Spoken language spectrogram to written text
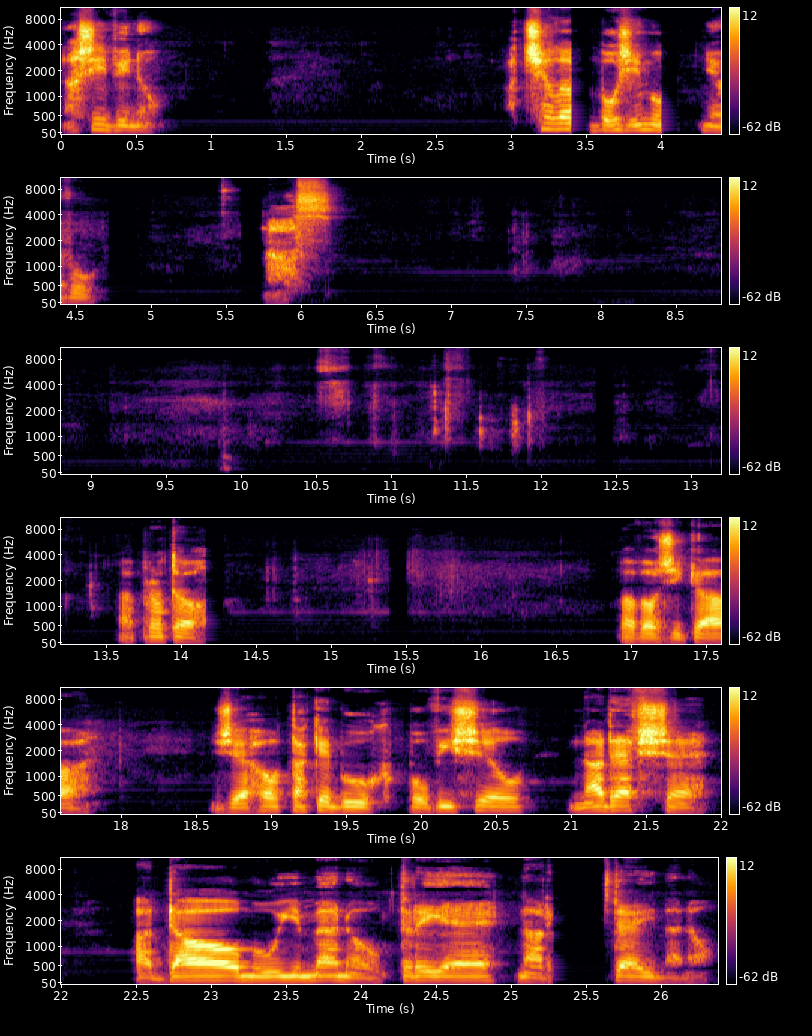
naši vinu. A čelil božímu hněvu nás. A proto Pavel říká, že ho také Bůh povýšil nade vše a dal mu jméno, který je nad každé jméno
